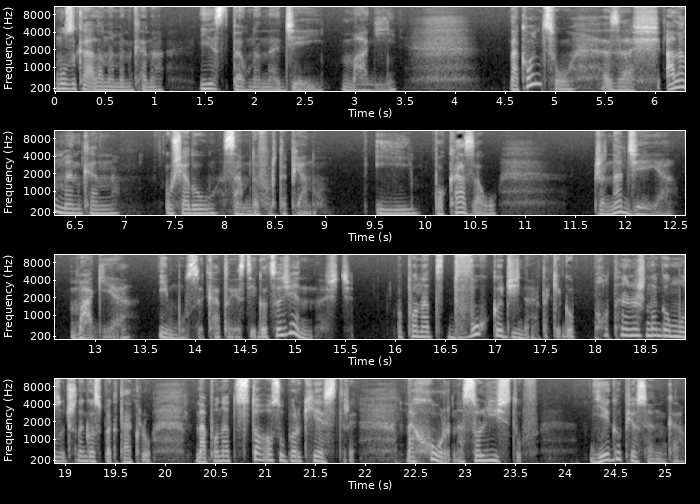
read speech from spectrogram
Muzyka Alana Menkena jest pełna nadziei, magii. Na końcu zaś Alan Menken usiadł sam do fortepianu i pokazał, że nadzieja, magia i muzyka to jest jego codzienność. Po ponad dwóch godzinach takiego potężnego muzycznego spektaklu, na ponad 100 osób orkiestry, na chór, na solistów, jego piosenka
